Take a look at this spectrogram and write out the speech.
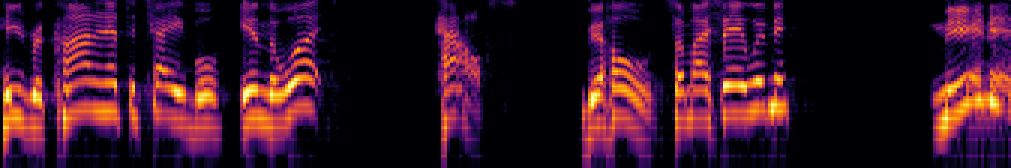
He's reclining at the table in the what? House. Behold, somebody say it with me. Many,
